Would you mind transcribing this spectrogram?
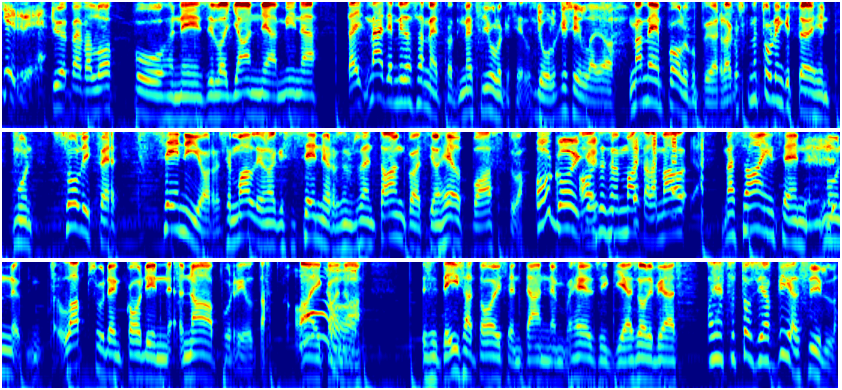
Jere. Työpäivä loppuu, niin silloin Janne ja minä, tai mä en tiedä millä sä meet kotiin, menet julkisilla. Julkisilla jo. Mä menen polkupyörällä, koska mä tulinkin töihin mun Solifer Senior. Se malli on oikeasti senior, se on sellainen tanko, että siinä on helppo astua. Onko On se oikein? semmoinen matala. Mä, mä sain sen mun lapsuuden kodin naapurilta Oo. aikanaan. Ja sitten isä toi sen tänne Helsinkiin ja se oli vielä, ajat sä tosiaan vielä sillä?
